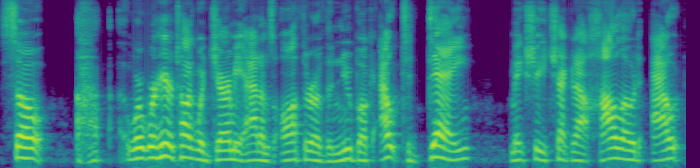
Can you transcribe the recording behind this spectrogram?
So we're, we're here talking with Jeremy Adams, author of the new book out today. Make sure you check it out. Hollowed Out,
